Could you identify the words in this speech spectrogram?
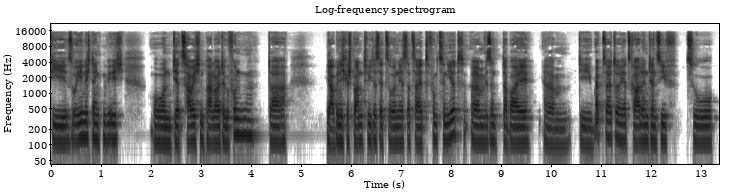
die so ähnlich denken wie ich. Und jetzt habe ich ein paar Leute gefunden. Da ja, bin ich gespannt, wie das jetzt so in nächster Zeit funktioniert. Ähm, wir sind dabei, ähm, die Webseite jetzt gerade intensiv zu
